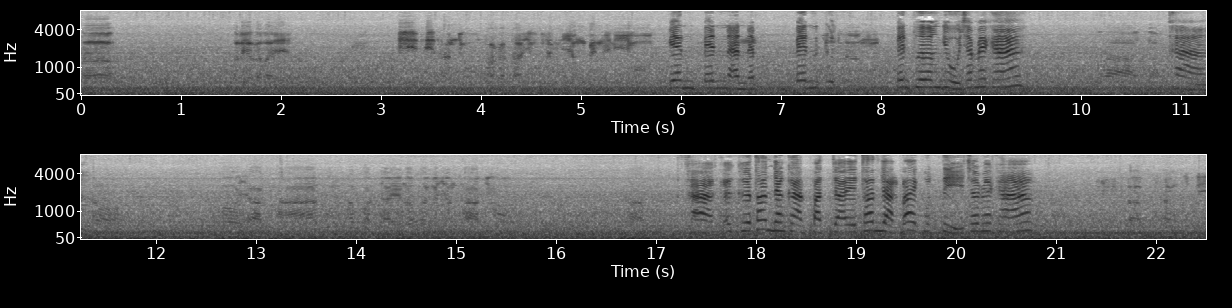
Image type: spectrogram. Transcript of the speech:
เอ่อเขาเรียกอะไร ที่ที่ท่านอยู่พักอาศัยอยู่ยังยังเป็นไอ้นี่อยู่เป็นเป็นอันเป็นกุเพิ่งเป็นเพิงอยู่ใช่ไหมคะ ใช่จ้ะค่ะ ก็ก็อยากหาทุนทรัพย์ปัจจัยเนาะท่านก็ยังขาดอยู่ครับ ค่ะ ก็คือท่านยังขาดปัจจัยท่านอยากได้กุฏิใช่ไหมคะ ครับทำกุฏิ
